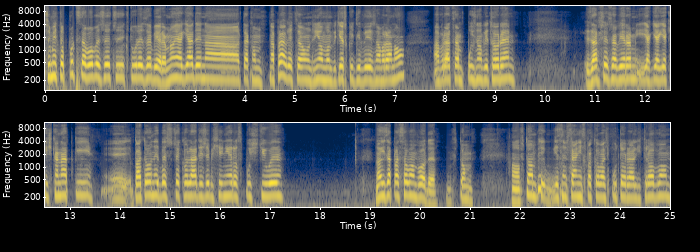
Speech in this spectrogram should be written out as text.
W sumie to podstawowe rzeczy, które zabieram. No jak jadę na taką naprawdę całą dniową wycieczkę, gdzie wyjeżdżam rano, a wracam późno wieczorem, zawsze zabieram jak, jak, jakieś kanapki, yy, batony bez czekolady, żeby się nie rozpuściły. No i zapasową wodę. W tą, o, w tą jestem w stanie spakować półtora litrową,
